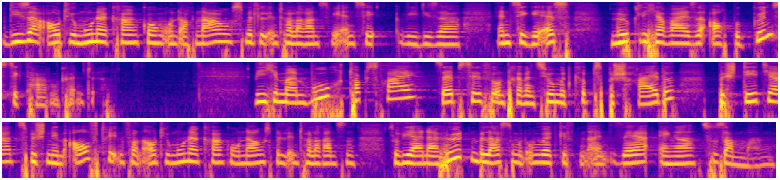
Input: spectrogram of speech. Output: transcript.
dieser Autoimmunerkrankung und auch Nahrungsmittelintoleranz wie, NC, wie dieser NCGS möglicherweise auch begünstigt haben könnte. Wie ich in meinem Buch Toxfrei, Selbsthilfe und Prävention mit Krebs beschreibe, besteht ja zwischen dem Auftreten von Autoimmunerkrankungen und Nahrungsmittelintoleranzen sowie einer erhöhten Belastung mit Umweltgiften ein sehr enger Zusammenhang.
